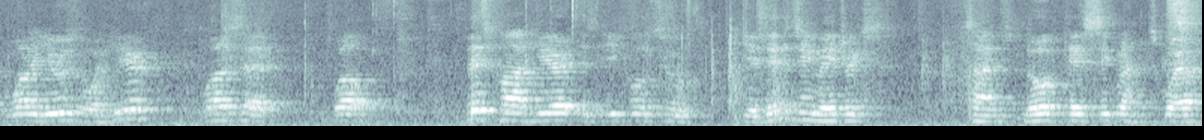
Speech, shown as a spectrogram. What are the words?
and what I used over here was that, well, this part here is equal to the identity matrix times lowercase sigma squared.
